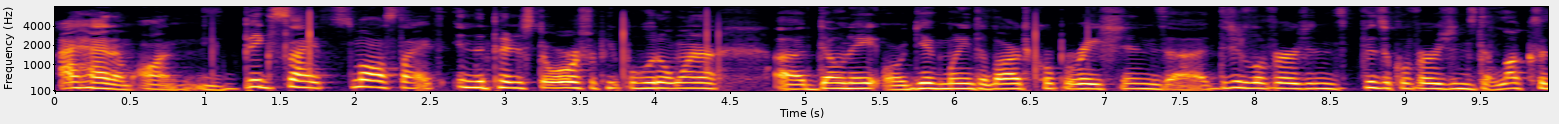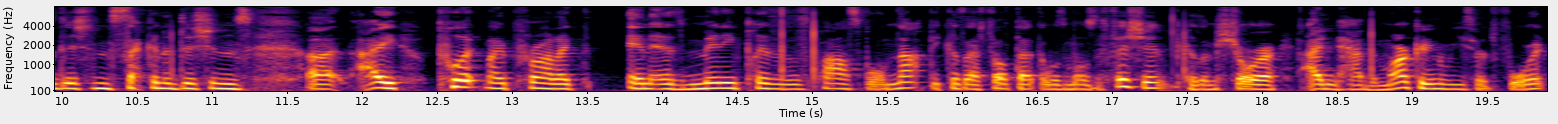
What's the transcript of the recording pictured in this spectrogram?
I had them on these big sites, small sites, independent stores for people who don't want to uh, donate or give money to large corporations, uh, digital versions, physical versions, deluxe editions, second editions. Uh, I put my product in as many places as possible, not because I felt that that was most efficient, because I'm sure I didn't have the marketing research for it,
